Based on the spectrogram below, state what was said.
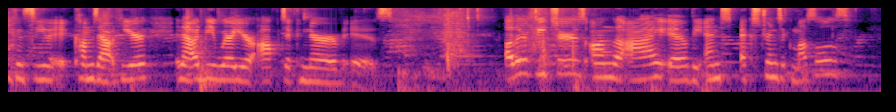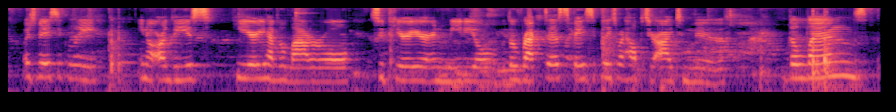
you can see it comes out here, and that would be where your optic nerve is. Other features on the eye are the extrinsic muscles, which basically, you know, are these. Here you have the lateral, superior, and medial. The rectus basically is what helps your eye to move. The lens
